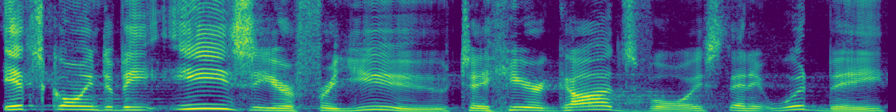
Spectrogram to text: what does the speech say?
it's going to be easier for you to hear God's voice than it would be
